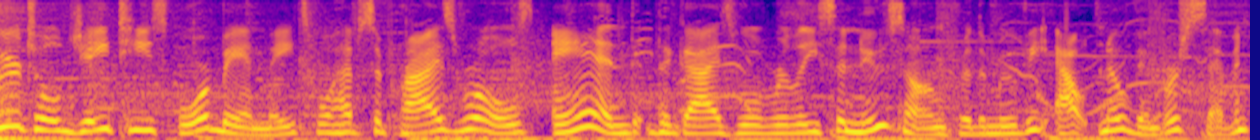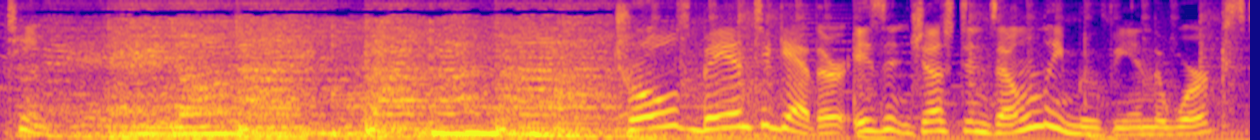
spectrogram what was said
We're told JT's four bandmates will have surprise roles, and the guys will release a new song for the movie out November 17th. Trolls Band Together isn't Justin's only movie in the works.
